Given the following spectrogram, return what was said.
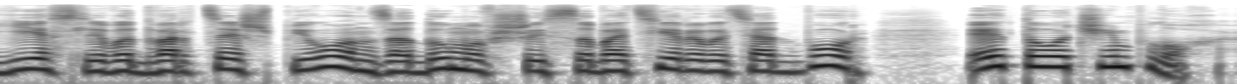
Если во дворце шпион, задумавший саботировать отбор, это очень плохо.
